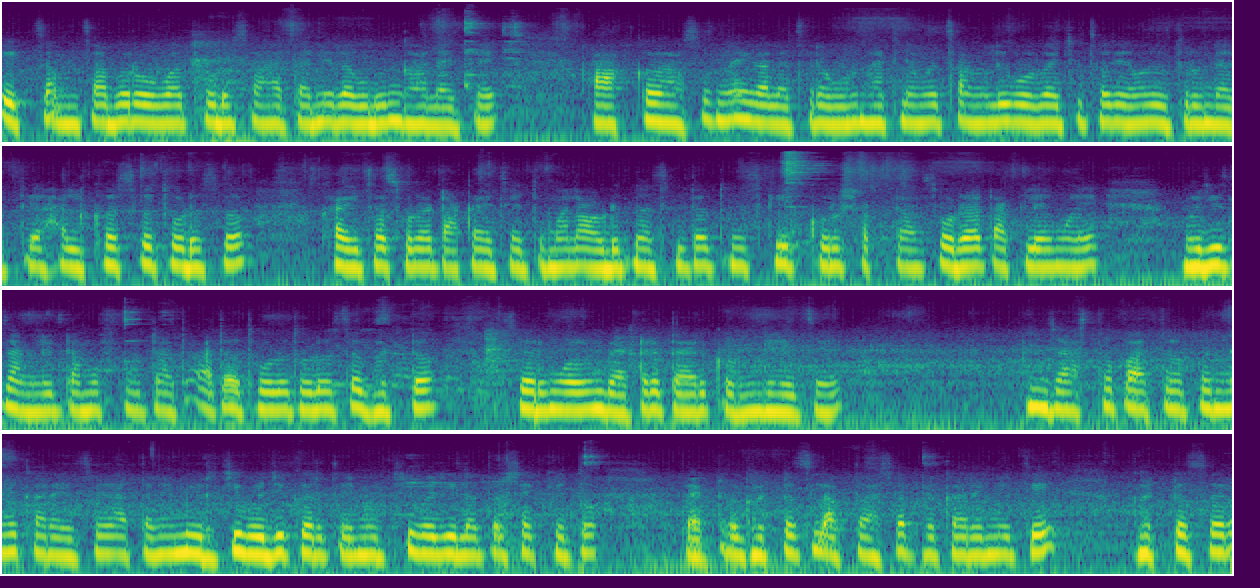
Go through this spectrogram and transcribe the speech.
एक चमचाभर ओवा थोडंसं हाताने रगडून घालायचं आहे अख्खं असंच नाही घालायचं रगडून घातल्यामुळे चांगली ओव्याची चव यामध्ये उतरून जाते. हलकंसं थोडंसं खायचा सोडा टाकायचा आहे तुम्हाला आवडत नसेल तर तुम्ही स्किप करू शकता. सोडा टाकल्यामुळे भजी चांगले टमक फुटतात आता थोडं थोडंसं घट्ट सर मळून बॅटर तयार करून घ्यायचं आहे जास्त पातळ पण नाही करायचं आहे आता मी मिरची भजी करते. मिरची भजीला तर शक्यतो बॅटर घट्टच लागतं. अशा प्रकारे मी ते घट्टसर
